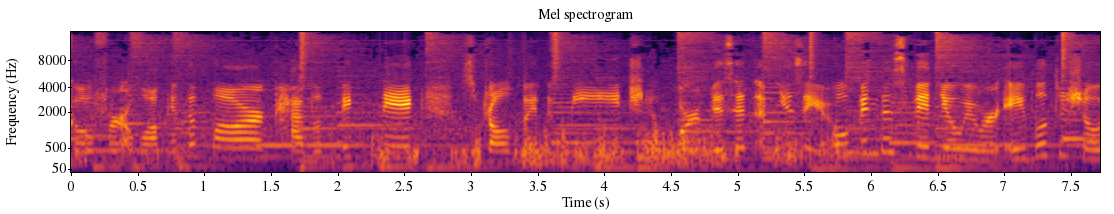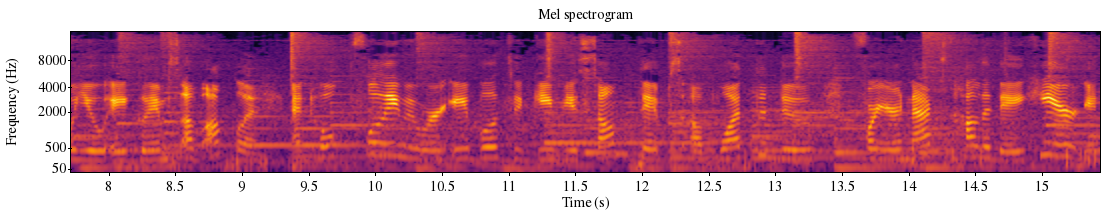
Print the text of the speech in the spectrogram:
go for a walk in the park, have a picnic, stroll by the beach, or visit a museum. Hope in this video we were able to show you a glimpse of Auckland and hopefully we were able to give you some tips of what to do for your next holiday here in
